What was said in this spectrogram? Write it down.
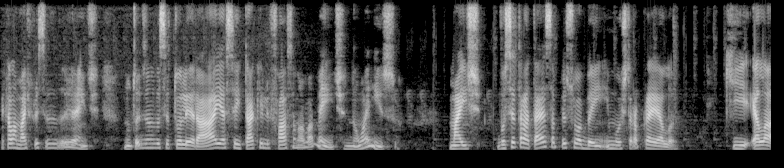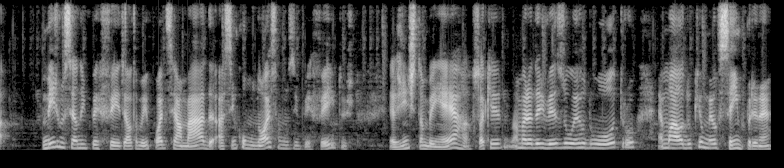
é que ela mais precisa da gente. Não tô dizendo você tolerar e aceitar que ele faça novamente. Não é isso. Mas você tratar essa pessoa bem e mostrar para ela que ela, mesmo sendo imperfeita, ela também pode ser amada, assim como nós somos imperfeitos, a gente também erra, só que na maioria das vezes o erro do outro é maior do que o meu sempre, né?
